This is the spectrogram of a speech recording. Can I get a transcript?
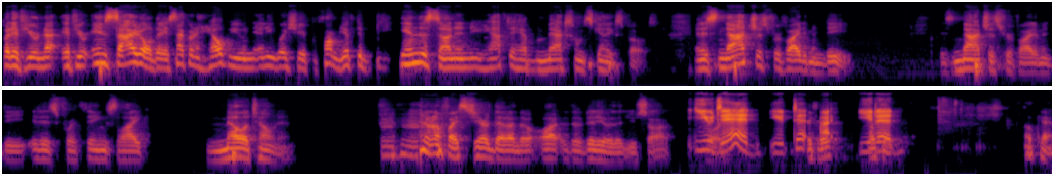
but if you're not if you're inside all day, it's not going to help you in any way, shape, or form. You have to be in the sun and you have to have maximum skin exposed. And it's not just for vitamin D. It's not just for vitamin D. It is for things like melatonin. Mm-hmm. I don't know if I shared that on the the video that you saw. You did. You did. did? I, you okay. did. Okay.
